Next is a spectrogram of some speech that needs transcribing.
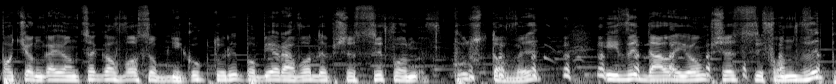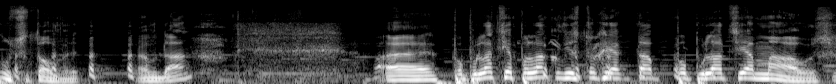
pociągającego w osobniku, który pobiera wodę przez syfon wpustowy i wydala ją przez syfon wypustowy, prawda? E, populacja Polaków jest trochę jak ta populacja małż.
